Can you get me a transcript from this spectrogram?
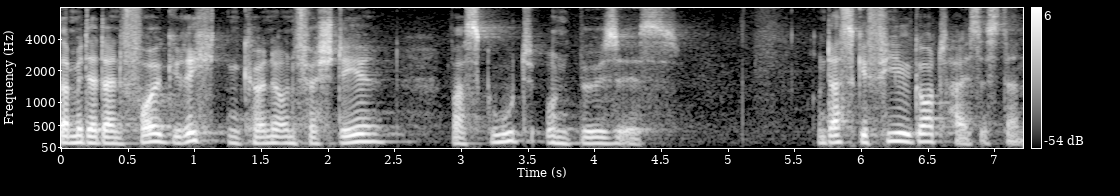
damit er dein Volk richten könne und verstehe, was gut und böse ist. Und das gefiel Gott, heißt es dann.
